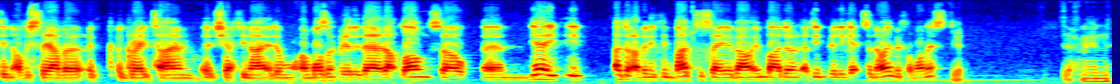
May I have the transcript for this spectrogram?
didn't obviously have a, a, a, great time at Sheffield United and, and, wasn't really there that long. So um, yeah, he, he, I don't have anything bad to say about him, but I don't. I didn't really get to know him, if I'm honest. Yeah, definitely. And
